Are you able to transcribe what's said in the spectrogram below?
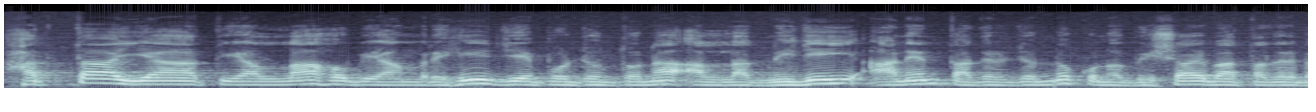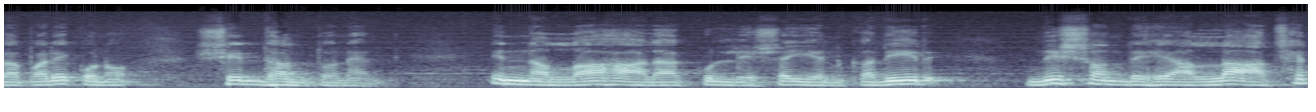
হাত্তা ইয়াতি আল্লাহ বি আমরিহি যে পর্যন্ত না আল্লাহ নিজেই আনেন, তাদের জন্য কোনো বিষয় বা তাদের ব্যাপারে কোনো সিদ্ধান্ত নেন। ইন্নাল্লাহ আলা কুল্লি সৈয়ন কাদির, নিঃসন্দেহে আল্লাহ আছেন।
